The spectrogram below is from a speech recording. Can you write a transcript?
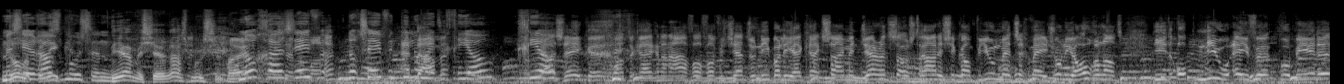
Monsieur. Rasmussen. Ja, monsieur Rasmussen. Nog, zeven, nog zeven kilometer, Gio. Gio. Ja, zeker. Want we krijgen een aanval van Vincenzo Nibali. Hij krijgt Simon Gerrans, de Australische kampioen, met zich mee. Johnny Hogeland, die het opnieuw even probeerde.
